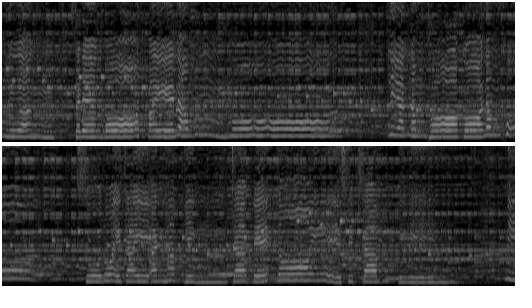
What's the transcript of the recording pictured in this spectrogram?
ำเลือง แสดงบทไปนำมูเรียนนำพอก่อนำคูสู้ด้วยใจอันหักยิ่งจากเด็กน้อยสิบสาม ปีมี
